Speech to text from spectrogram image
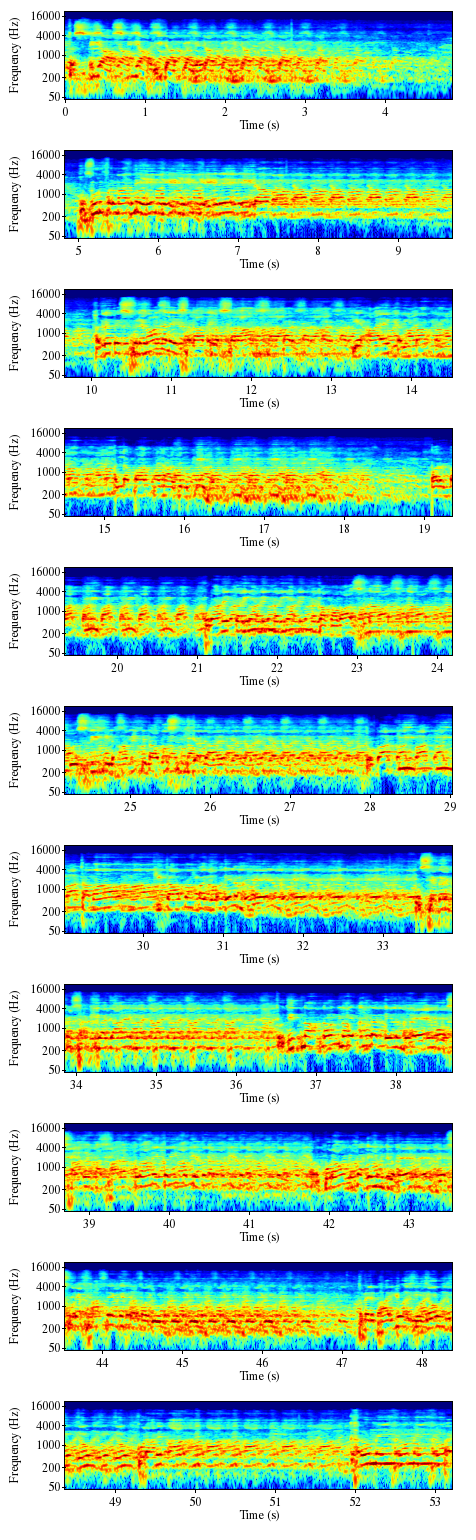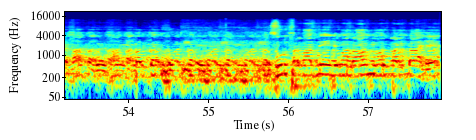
تسبیح پڑھی جاتی ہے۔ حضور فرماتے ہیں کہ میرے علاوہ حضرت سلیمان علیہ السلام پر یہ آئے کریمہ اللہ پاک نے نازل کی ہے۔ اور باقی قرآن کریم کا موازنہ دوسری الہامی کتابوں سے کیا جائے؟ تو باقی تمام کتابوں کا جو علم ہے، اس سے اگر اکٹھا کیا جائے، تو جتنا ان کے اندر علم ہے، وہ سارا کا سارا قرآن کریم کے اندر اور قرآن کا علم جو ہے، وہ سورہ فاتحہ کے اندر موجود ہے۔ تو میرے بھائیوں عزیزوں قرآن پاک گھروں میں پڑھا کرو، برکت ہوتی ہے۔ حضور فرماتے ہیں، جو قرآن کو پڑھتا ہے،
